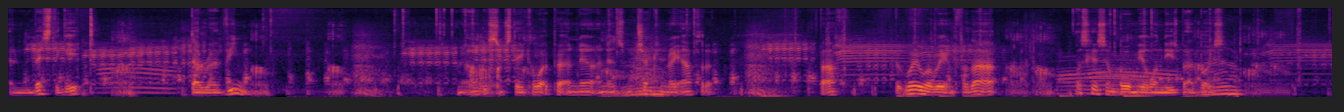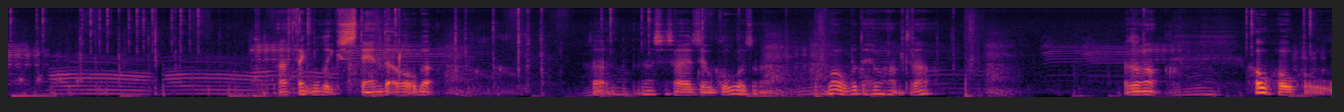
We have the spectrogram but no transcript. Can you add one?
investigate the ravine. I'll get some steak I want to put in there and then some chicken right after it. But, after, but while we're waiting for that, let's get some bone meal on these bad boys. I think we'll extend it a little bit. That, that's as high as they'll go, isn't it? Whoa, what the hell happened to that? I don't know. Ho ho ho.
